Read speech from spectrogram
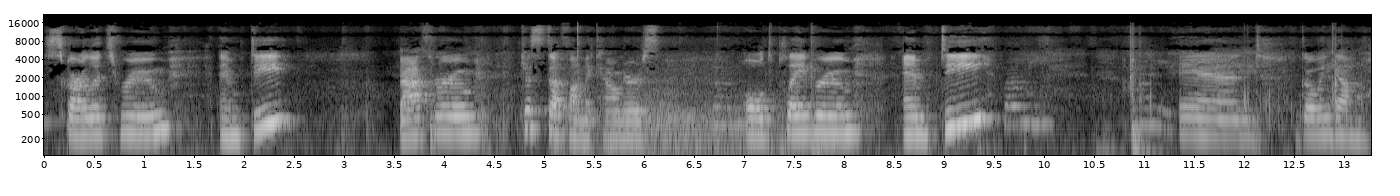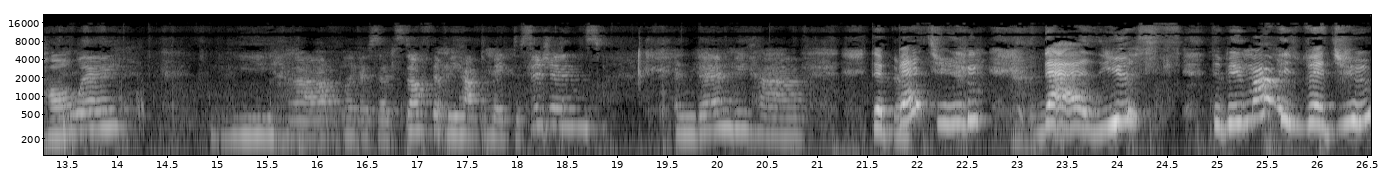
Scarlett's room, empty. Bathroom, just stuff on the counters. Old playroom, empty. And going down the hallway, we have, like I said, stuff that we have to make decisions. And then we have The bedroom that used to be mommy's bedroom,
